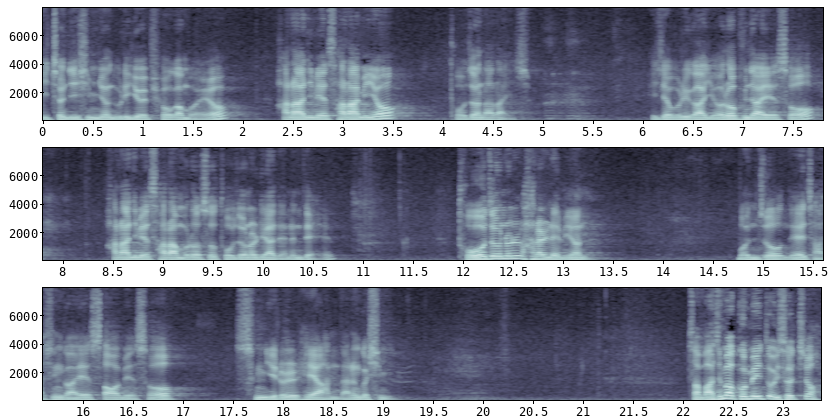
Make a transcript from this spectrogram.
2020년 우리 교회 표가 뭐예요? 하나님의 사람이요 도전하라이죠. 이제 우리가 여러 분야에서 하나님의 사람으로서 도전을 해야 되는데 도전을 하려면 먼저 내 자신과의 싸움에서 승리를 해야 한다는 것입니다. 자, 마지막 고민이 또 있었죠.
